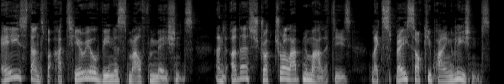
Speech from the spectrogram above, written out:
A stands for arteriovenous malformations and other structural abnormalities like space occupying lesions.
